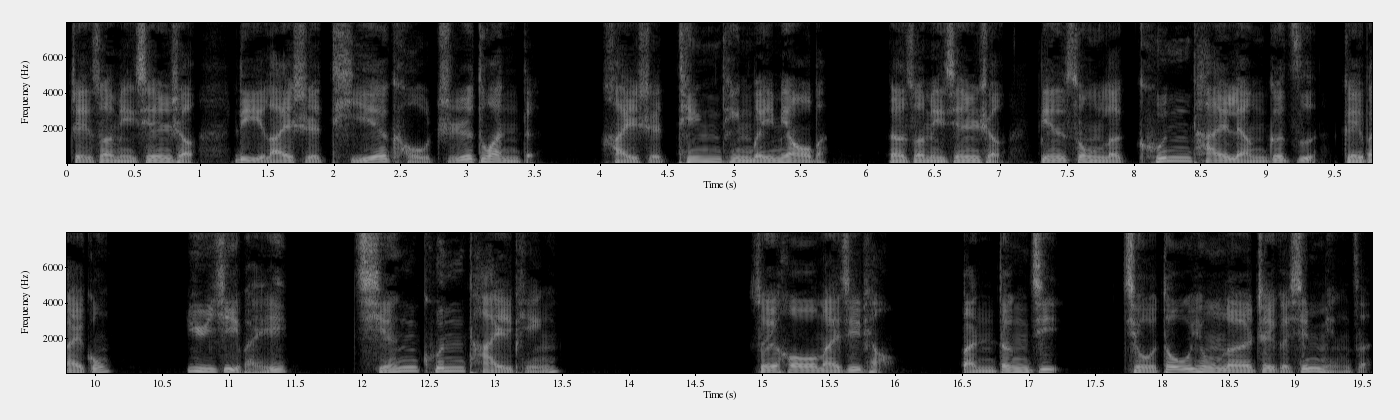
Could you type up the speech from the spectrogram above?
这算命先生历来是铁口直断的，还是听听为妙吧。那算命先生便送了“坤泰”两个字给外公，寓意为乾坤太平。随后买机票、办登机，就都用了这个新名字。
